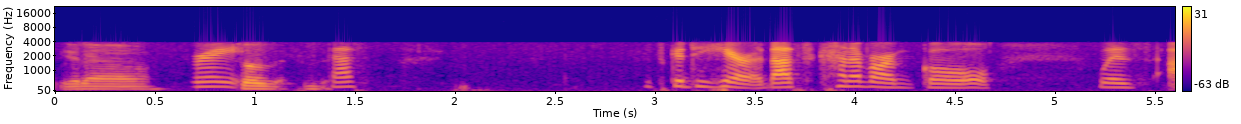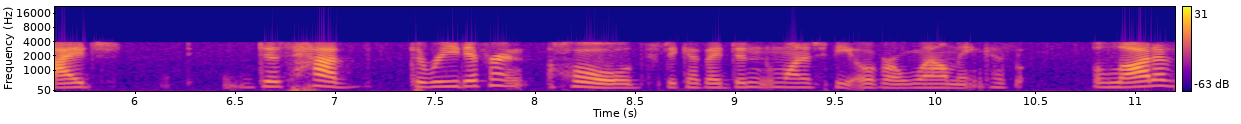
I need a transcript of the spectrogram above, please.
you know. Great. So that's it's good to hear. That's kind of our goal. Was I just have three different holds because I didn't want it to be overwhelming because a lot of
